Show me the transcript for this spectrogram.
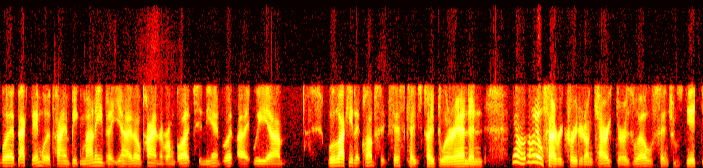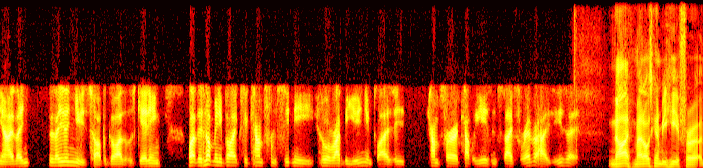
were back then were paying big money, but you know they were paying the wrong blokes in the end, weren't they? We um, we're lucky that club success keeps people around, and you know they also recruited on character as well. Centrals did, you know, they they knew the type of guy that was getting. Like, there's not many blokes who come from Sydney who are rugby union players who come for a couple of years and stay forever, Hazy, is there? No, mate, I was going to be here for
